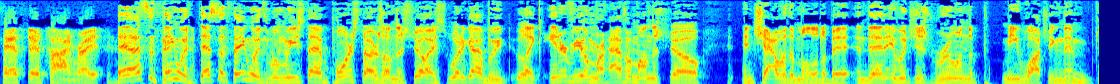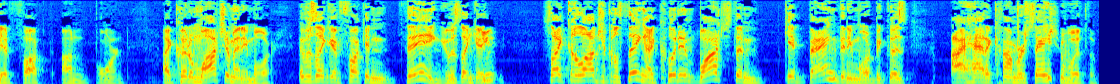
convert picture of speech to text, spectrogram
Past their time, right? Yeah, that's the thing with that's the thing with when we used to have porn stars on the show. I swear to God, we'd like interview them or have them on the show and chat with them a little bit, and then it would just ruin the me watching them get fucked on porn. I couldn't watch them anymore. It was like a fucking thing. It was like a psychological thing. I couldn't watch them get banged anymore because I had a conversation with them.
